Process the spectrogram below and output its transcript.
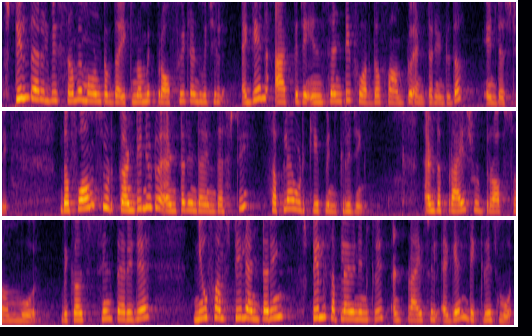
still there will be some amount of the economic profit and which will again act as an incentive for the farm to enter into the industry. The firms would continue to enter in the industry, supply would keep increasing and the price would drop some more because since there is a new firm still entering, still supply will increase and price will again decrease more.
